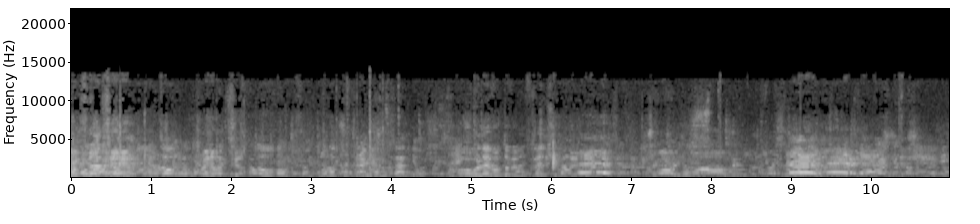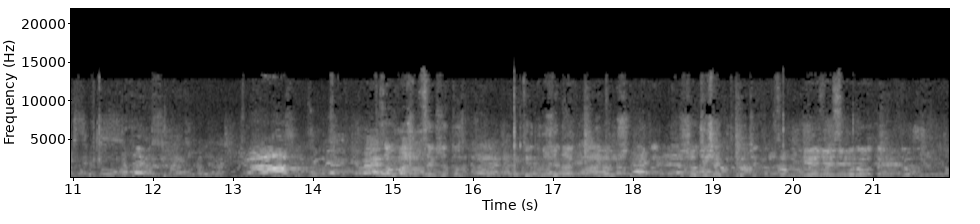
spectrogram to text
Piękna akcja, nie? Co? Fajna akcja. No, No bo przed bramką bawią się. bo lewą to bym ukręcił. Zauważ Lucek, że tu w tych drużynach nie ma już żadnych takich drobnych. Nie, nie, nie. Sporo takich drobnych. No.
